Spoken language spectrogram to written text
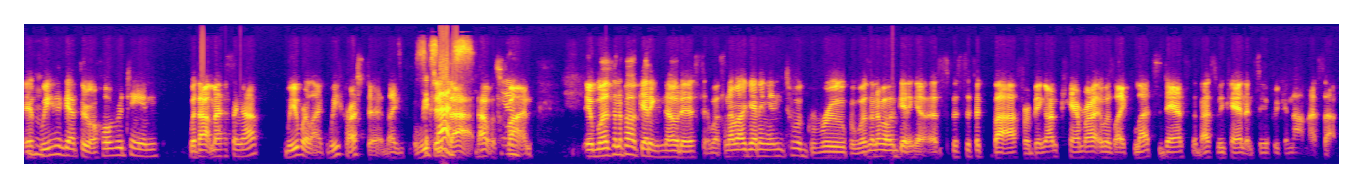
If mm-hmm. we could get through a whole routine without messing up, we were like, we crushed it. Like, we Success. did that. That was yeah. fun it wasn't about getting noticed. It wasn't about getting into a group. It wasn't about getting a, a, specific buff or being on camera. It was like, let's dance the best we can and see if we can not mess up.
